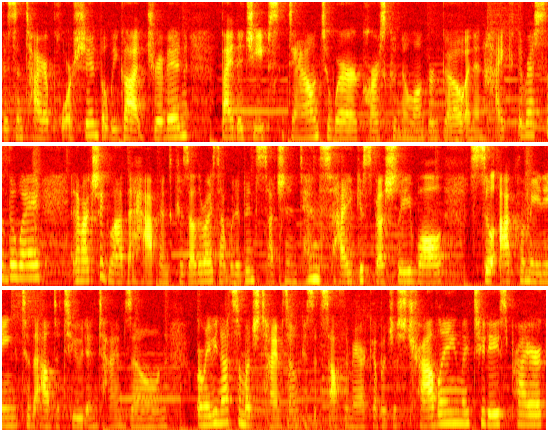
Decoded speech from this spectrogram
this entire portion, but we got driven by the Jeeps down to where cars could no longer go and then hike the rest of the way. And I'm actually glad that happened because otherwise that would have been such an intense hike, especially while still acclimating to the altitude and time zone, or maybe not so much time zone because it's South America, but just traveling like two days prior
